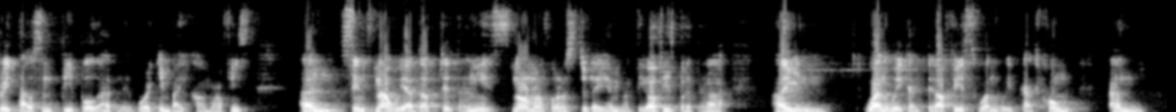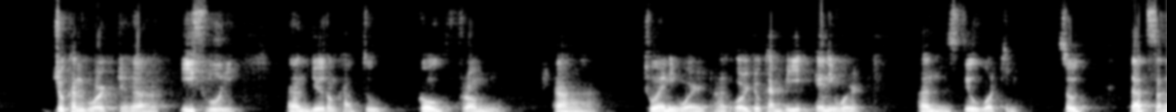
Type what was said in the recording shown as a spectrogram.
3,000 people at, working by home office. And since now we adopted and it's normal for us, today I'm at the office, but uh, I'm one week at the office, one week at home, and you can work uh, easily and you don't have to go from uh, to anywhere uh, or you can be anywhere and still working. So that's a,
